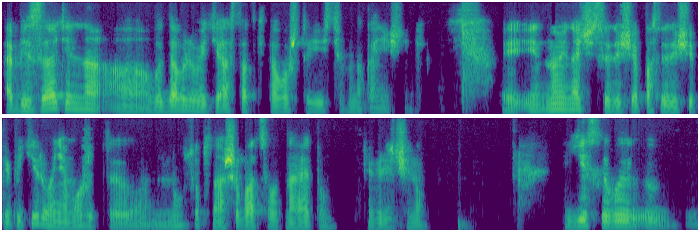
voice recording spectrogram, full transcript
обязательно а, выдавливаете остатки того, что есть в наконечнике. И, ну, иначе следующее, последующее пипетирование может, э, ну, собственно, ошибаться вот на эту величину. Если вы э,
